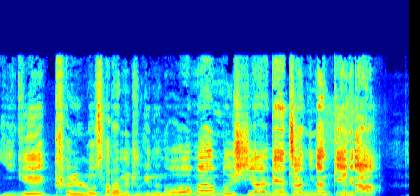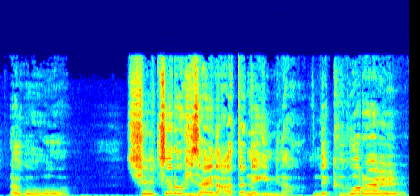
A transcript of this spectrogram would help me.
이게 칼로 사람을 죽이는 어마무시하게 잔인한 게임이다! 라고 실제로 기사에 나왔던 얘기입니다. 근데 그거를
